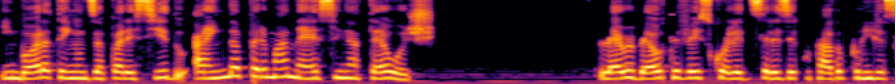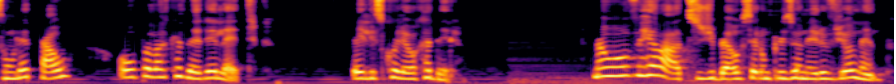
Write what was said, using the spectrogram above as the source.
embora tenham desaparecido, ainda permanecem até hoje. Larry Bell teve a escolha de ser executado por injeção letal ou pela cadeira elétrica. Ele escolheu a cadeira. Não houve relatos de Bell ser um prisioneiro violento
